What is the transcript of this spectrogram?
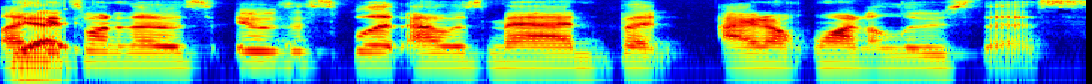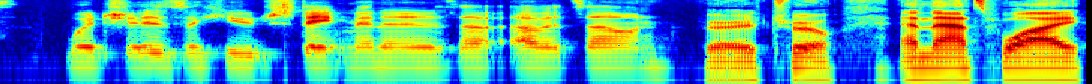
Like Yeah. it's one of those it was a split, I was mad, but I don't want to lose this, which is a huge statement of its own. Very true. And that's why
